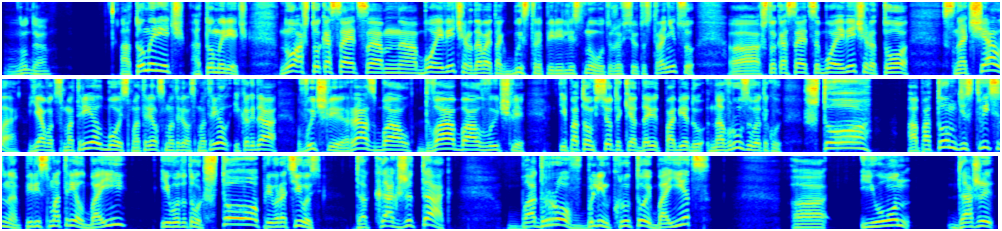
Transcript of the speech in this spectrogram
Ну да. О том и речь, о том и речь. Ну, а что касается а, боя вечера, давай так быстро перелистну вот уже всю эту страницу. А, что касается боя вечера, то сначала я вот смотрел бой, смотрел, смотрел, смотрел, и когда вычли раз балл, два балл вычли, и потом все-таки отдают победу Наврузову, я такой, что? А потом действительно пересмотрел бои, и вот это вот что превратилось? Да как же так? Бодров, блин, крутой боец, э, и он даже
